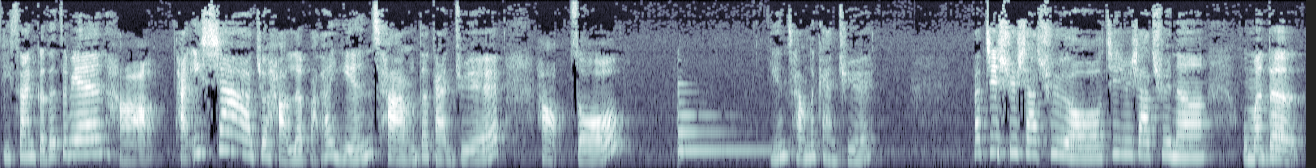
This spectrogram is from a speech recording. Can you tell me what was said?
第三格在这边，好，弹一下就好了，把它延长的感觉，好，走，延长的感觉，那继续下去哦，继续下去呢，我们的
